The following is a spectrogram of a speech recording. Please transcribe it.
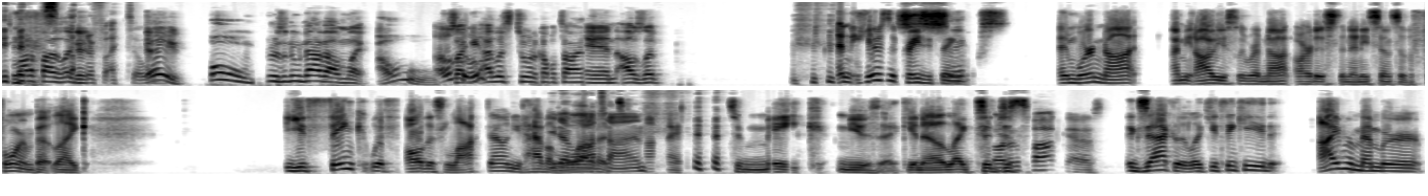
Spotify's like, Spotify told me. hey, boom, there's a new Nav album. I'm like, oh. So I, Oh. I listened to it a couple times and I was like, And here's the crazy thing, and we're not. I mean, obviously, we're not artists in any sense of the form, but like, you think with all this lockdown, you'd have a, You'd have lot, of time, to make music. You know, like to Start just podcast. Exactly. Like you think he'd I remember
